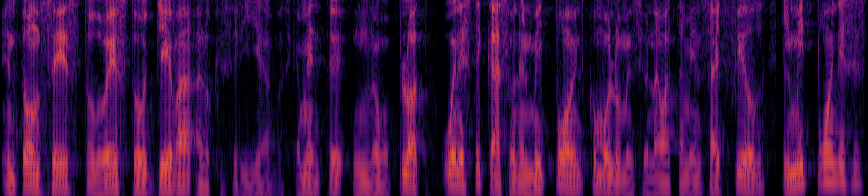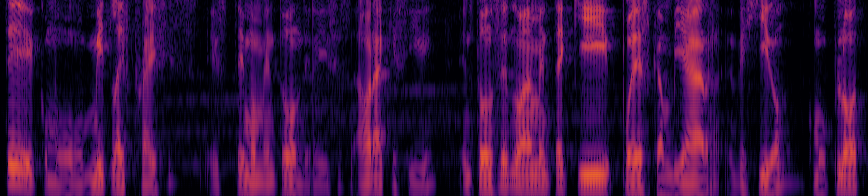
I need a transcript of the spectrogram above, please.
Entonces, todo esto lleva a lo que sería básicamente un nuevo plot, o en este caso en el midpoint, como lo mencionaba también Sidefield, el midpoint es este como midlife crisis, este momento donde dices, ahora que sigue, entonces, nuevamente aquí puedes cambiar de giro como plot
